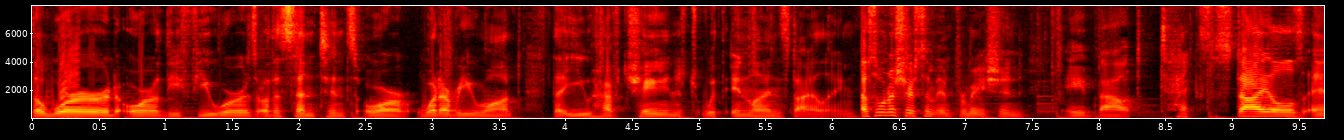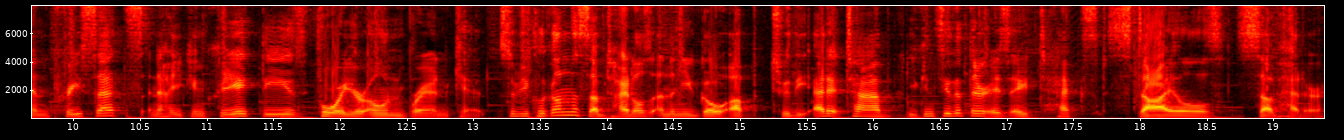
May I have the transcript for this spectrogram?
the word or the few words or the sentence or whatever you want that you have changed with inline styling. I also want to share some information about text styles and presets and how you can create these for your own brand kit. So if you click on the subtitles and then you go up to the edit tab, you can see that there is a text styles subheader.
